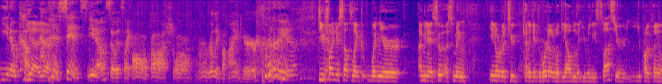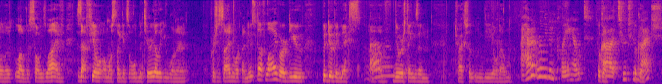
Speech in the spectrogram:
you know, come Yeah, yeah. since, you know, so it's like, oh gosh, well, we're really behind here, you know. Do you find yourself like when you're? I mean, assuming in order to kind of get the word out about the album that you released last year, you're probably playing a lot of, a lot of the songs live. Does that feel almost like it's old material that you want to push aside and work on new stuff live, or do you do a good mix of Um, newer things and tracks from the old album? I haven't really been playing out Okay. uh, too too Okay. much.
